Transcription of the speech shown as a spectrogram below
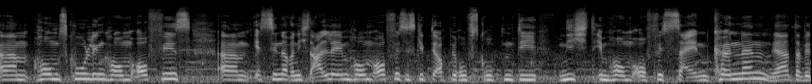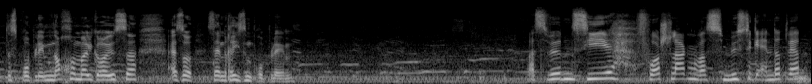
Ähm, Homeschooling, Homeoffice. Ähm, es sind aber nicht alle im Homeoffice. Es gibt ja auch Berufsgruppen, die nicht im Homeoffice sein können. Ja, da wird das Problem noch einmal größer. Also es ist ein Riesenproblem. Was würden Sie vorschlagen, was müsste geändert werden?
